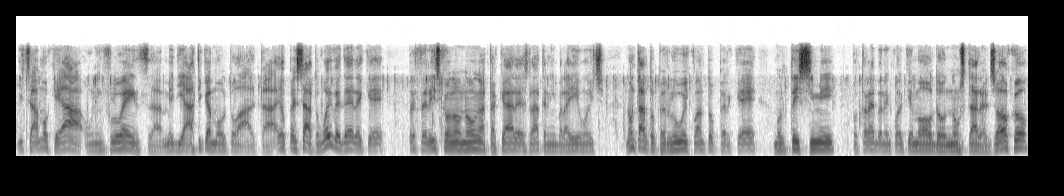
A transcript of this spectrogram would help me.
diciamo che ha un'influenza mediatica molto alta e ho pensato, vuoi vedere che preferiscono non attaccare Zlatan Ibrahimovic non tanto per lui quanto perché moltissimi potrebbero in qualche modo non stare al gioco?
